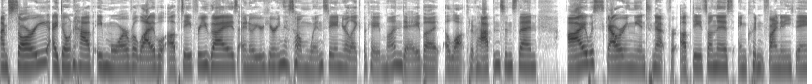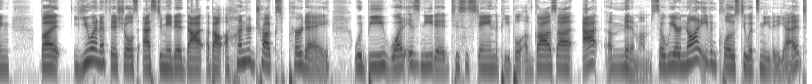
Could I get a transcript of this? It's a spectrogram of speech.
I'm sorry, I don't have a more reliable update for you guys. I know you're hearing this on Wednesday and you're like, okay, Monday, but a lot could have happened since then. I was scouring the internet for updates on this and couldn't find anything but UN officials estimated that about 100 trucks per day would be what is needed to sustain the people of Gaza at a minimum. So we are not even close to what's needed yet.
